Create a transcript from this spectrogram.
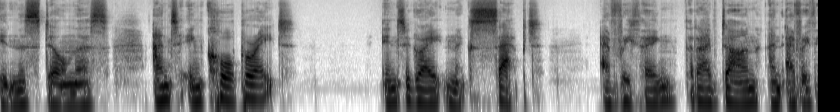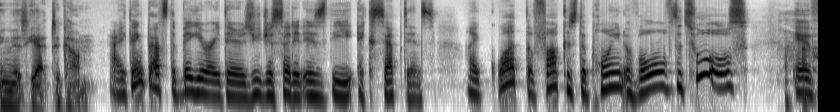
in the stillness and to incorporate, integrate, and accept everything that I've done and everything that's yet to come. I think that's the biggie right there, as you just said, it is the acceptance. Like, what the fuck is the point of all of the tools if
